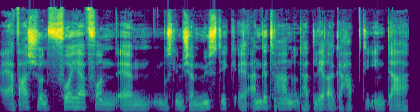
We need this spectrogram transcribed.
Er war schon vorher von ähm, muslimischer Mystik äh, angetan und hat Lehrer gehabt, die ihn da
